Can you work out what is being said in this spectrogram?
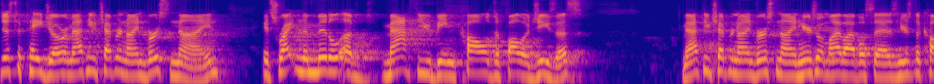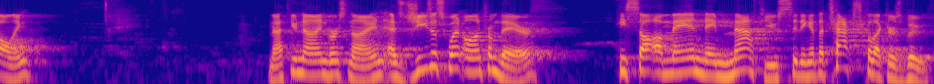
Just a page over, Matthew chapter 9, verse 9. It's right in the middle of Matthew being called to follow Jesus. Matthew chapter 9, verse 9. Here's what my Bible says. Here's the calling. Matthew 9, verse 9. As Jesus went on from there, he saw a man named Matthew sitting at the tax collector's booth.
